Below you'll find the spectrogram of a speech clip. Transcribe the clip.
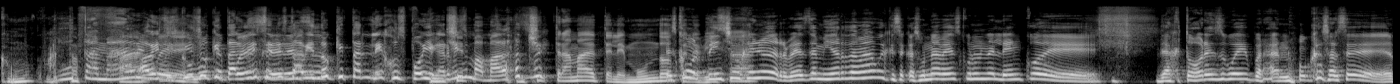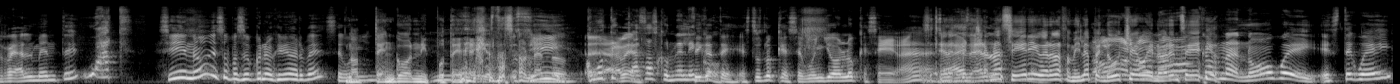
¿Cómo? Puta madre, A güey. veces pienso ¿Cómo que tal vez él está eso? viendo qué tan lejos puedo llegar Pinche- mis mamadas. Pinche güey. trama de Telemundo. Es como el pinche Eugenio Derbez de mierda, ¿va, güey, que se casó una vez con un elenco de, de actores, güey, para no casarse realmente. What? Sí, ¿no? Eso pasó con Eugenio Derbez, según No yo. tengo ni puta idea de qué estás hablando. Sí. ¿Cómo Eh, te ver, casas con un elenco? Fíjate, esto es lo que, según yo, lo que sé. Era, era una serie, güey. Era la familia peluche, güey. No, era en serio. no, güey. Este güey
